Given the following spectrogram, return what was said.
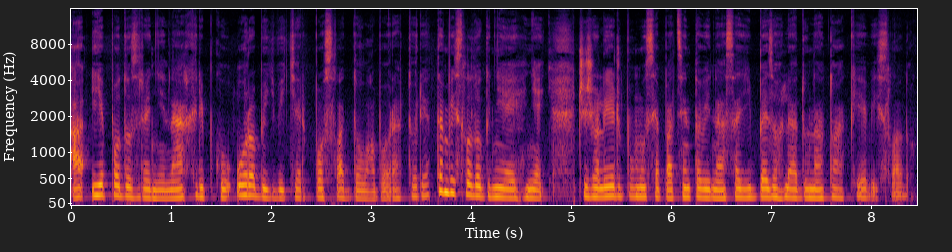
a je podozrenie na chrypku, urobiť výter, poslať do laboratória. Ten výsledok nie je hneď. Čiže liečbu musia pacientovi nasadiť bez ohľadu na to, aký je výsledok.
